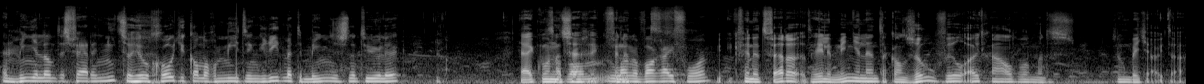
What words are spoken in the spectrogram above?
En Minionland is verder niet zo heel groot. Je kan nog een meet and greet met de minions natuurlijk. Ja, ik moet staat het zeggen. Ik vind lange wachtrij voor. ik vind het verder, het hele Minionland, daar kan zoveel uitgehaald worden, maar dat is zo'n beetje uit daar.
